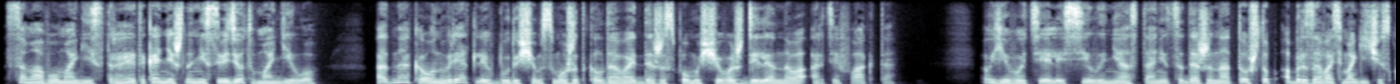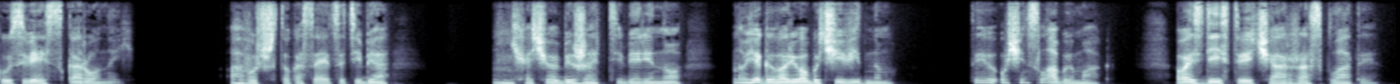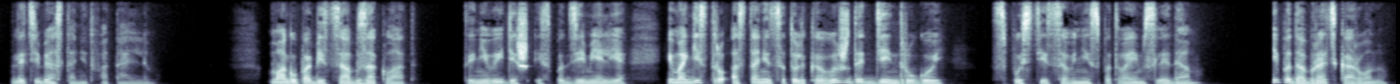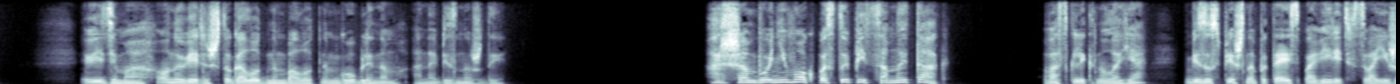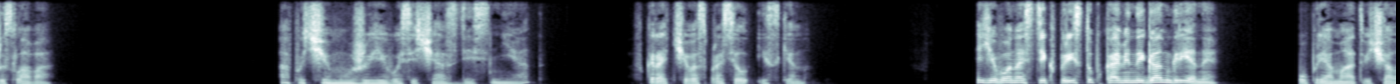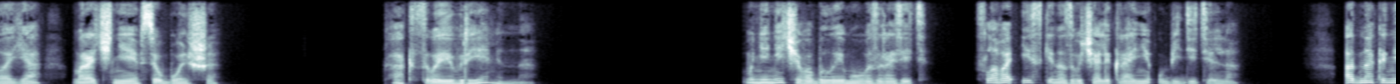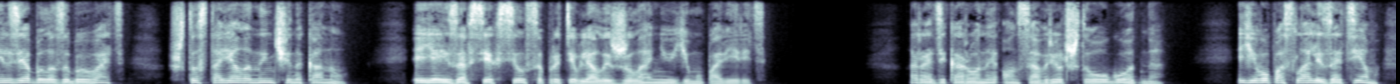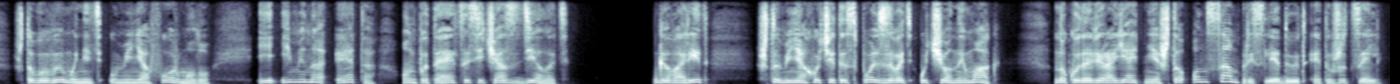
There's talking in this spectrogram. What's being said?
Самого магистра это, конечно, не сведёт в могилу, однако он вряд ли в будущем сможет колдовать даже с помощью вожделенного артефакта. В его теле силы не останется даже на то, чтобы образовать магическую связь с короной. А вот что касается тебя, не хочу обижать тебя, Рено, но я говорю об очевидном. Ты очень слабый маг. Воздействие чар расплаты для тебя станет фатальным. Могу побиться об заклад. Ты не выйдешь из подземелья, и магистру останется только выждать день-другой — спуститься вниз по твоим следам и подобрать корону. Видимо, он уверен, что голодным болотным гоблинам она без нужды. Аршамбо не мог поступить со мной так, воскликнула я, безуспешно пытаясь поверить в свои же слова. А почему же его сейчас здесь нет? вкратчиво спросил Искин. Его настиг приступ каменной гангрены, упрямо отвечала я, мрачнее все больше. Как своевременно. Мне нечего было ему возразить. Слова Искина звучали крайне убедительно. Однако нельзя было забывать, что стояло нынче на кону, и я изо всех сил сопротивлялась желанию ему поверить. Ради короны он соврет что угодно. Его послали за тем, чтобы выманить у меня формулу, и именно это он пытается сейчас сделать. Говорит, что меня хочет использовать ученый маг, но куда вероятнее, что он сам преследует эту же цель.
